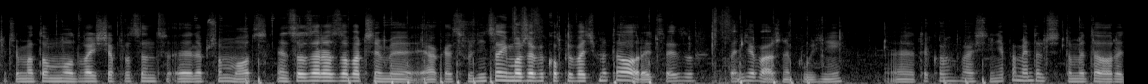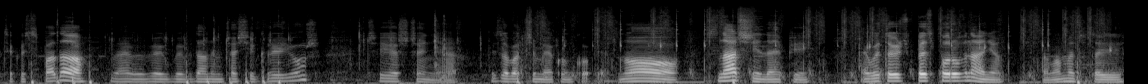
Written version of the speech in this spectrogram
Znaczy ma tą o 20% e, lepszą moc. Więc co zaraz zobaczymy jaka jest różnica i może wykopywać meteory, co jest, będzie ważne później. E, tylko właśnie nie pamiętam czy to meteoryt jakoś spada e, jakby w danym czasie gry już, czy jeszcze nie. I zobaczymy jaką kopię. No, znacznie lepiej. Jakby to już bez porównania. Mamy tutaj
